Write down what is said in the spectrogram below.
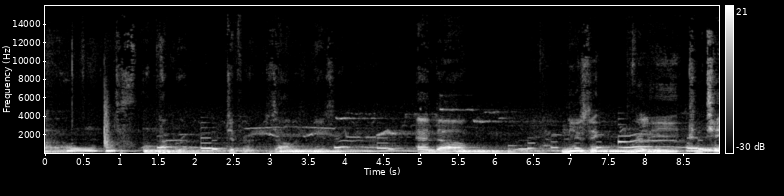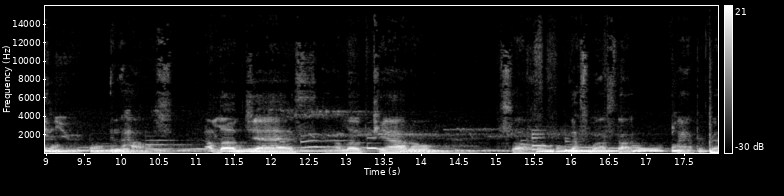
uh, just a number of different genres of music. And um, music really continued in the house. I love jazz and I love piano. So that's why I started playing progressive.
